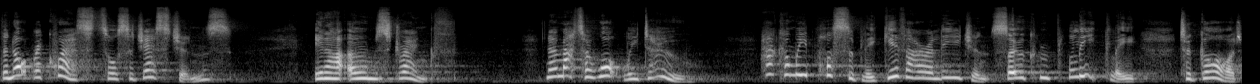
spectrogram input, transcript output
they're not requests or suggestions in our own strength. No matter what we do, how can we possibly give our allegiance so completely to God,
